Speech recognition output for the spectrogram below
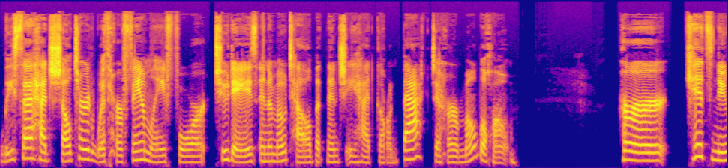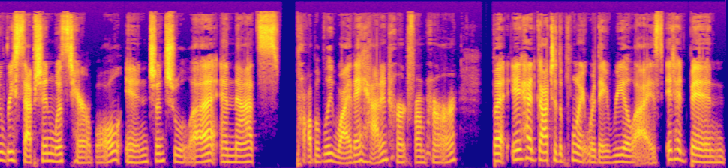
Lisa had sheltered with her family for two days in a motel, but then she had gone back to her mobile home. Her kids' new reception was terrible in Chinchula, and that's probably why they hadn't heard from her. But it had got to the point where they realized it had been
